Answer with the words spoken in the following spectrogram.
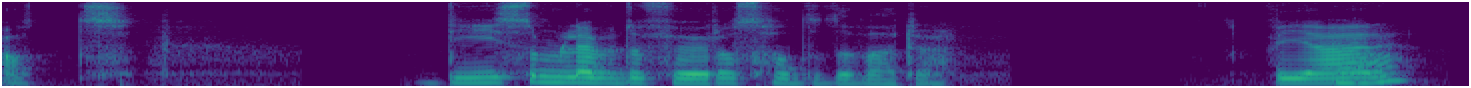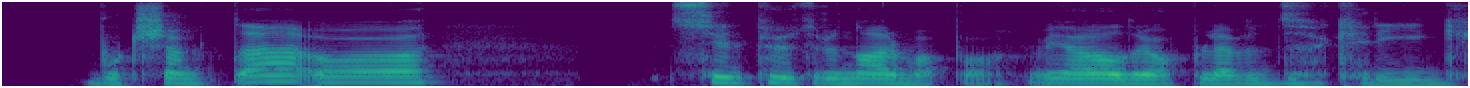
at de som levde før oss, hadde det verre. Vi er Ja. bortskjemte og sydd puter under armene på. Vi har aldri opplevd krig.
